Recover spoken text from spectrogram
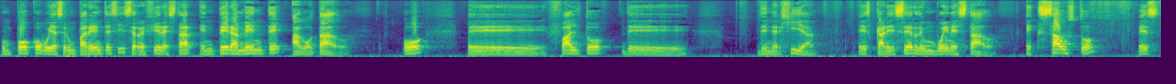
un poco, voy a hacer un paréntesis, se refiere a estar enteramente agotado o eh, falto de, de energía, es carecer de un buen estado. Exhausto es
